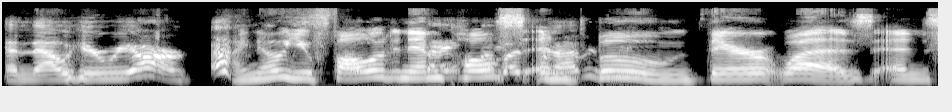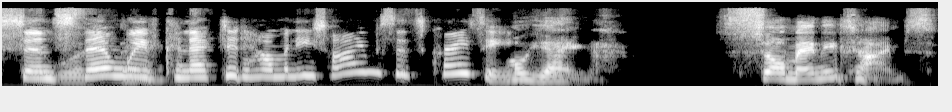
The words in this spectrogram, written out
and now here we are. I know you followed an impulse and boom, me. there it was. And since then, we've connected how many times? It's crazy. Oh, yeah. So many times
